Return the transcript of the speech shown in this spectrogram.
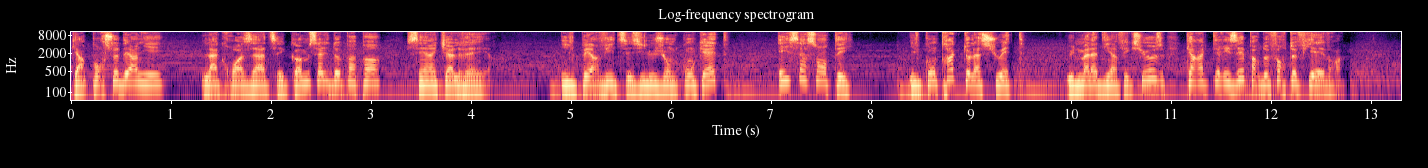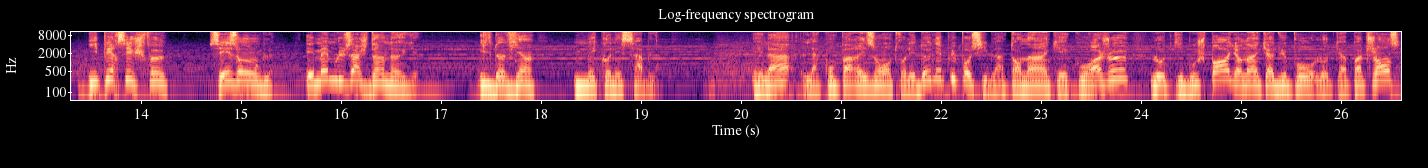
Car pour ce dernier, la croisade, c'est comme celle de papa, c'est un calvaire. Il perd vite ses illusions de conquête et sa santé. Il contracte la suette, une maladie infectieuse caractérisée par de fortes fièvres. Il perd ses cheveux, ses ongles et même l'usage d'un œil. Il devient méconnaissable. Et là, la comparaison entre les deux n'est plus possible. T'en as un qui est courageux, l'autre qui bouge pas, il y en a un qui a du pot, l'autre qui a pas de chance,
